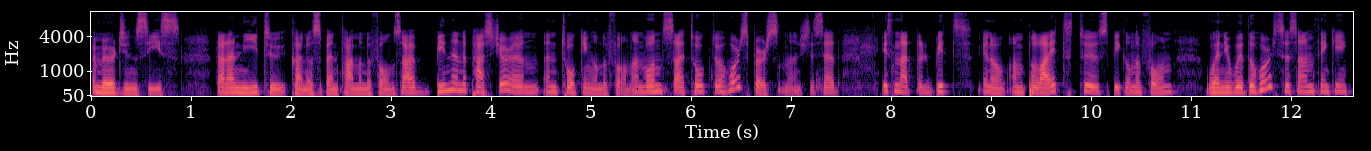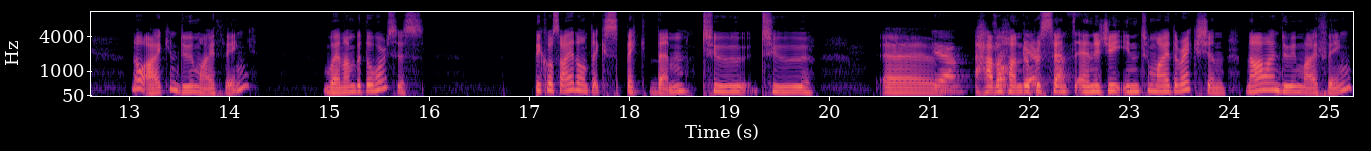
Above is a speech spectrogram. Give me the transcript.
emergencies that I need to kind of spend time on the phone. So I've been in the pasture and, and talking on the phone. And once I talked to a horse person, and she said, "Isn't that a bit you know unpolite to speak on the phone when you're with the horses?" And I'm thinking, no, I can do my thing when I'm with the horses because I don't expect them to to uh, Yeah, have a hundred percent energy into my direction. Now I'm doing my thing,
